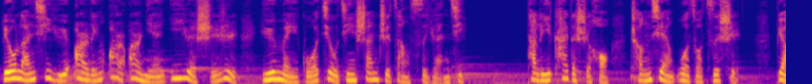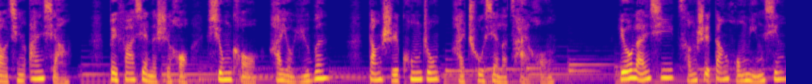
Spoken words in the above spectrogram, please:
刘兰希于二零二二年一月十日于美国旧金山治葬寺圆寂。她离开的时候呈现卧坐姿势，表情安详。被发现的时候，胸口还有余温，当时空中还出现了彩虹。刘兰希曾是当红明星，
